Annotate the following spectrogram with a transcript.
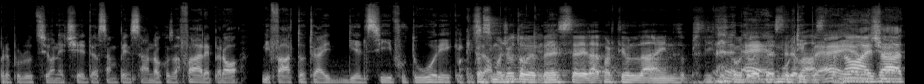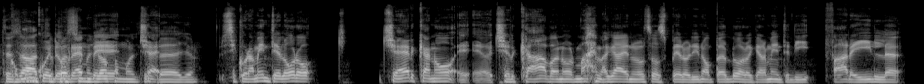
pre-produzione eccetera, stanno pensando a cosa fare, però di fatto tra i DLC futuri che il prossimo gioco dovrebbe lì... essere la parte online, eh, dovrebbe essere basta. No, cioè, esatto, esatto, dovrebbe. Cioè, sicuramente loro cercano e eh, cercavano ormai magari non lo so, spero di no per loro chiaramente di fare il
